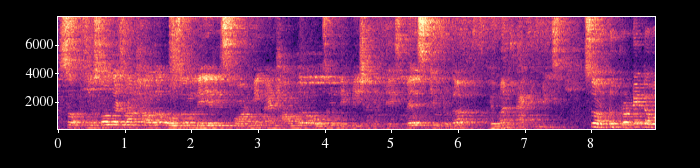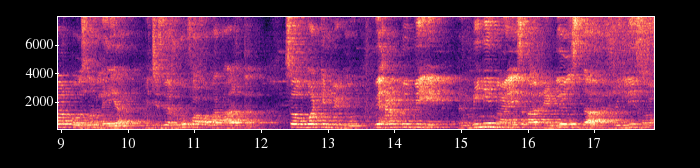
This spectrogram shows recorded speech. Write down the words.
So you saw that one how the ozone layer is forming and how the ozone depletion takes place due to the human activities. So to protect our ozone layer which is the roof of our earth, so what can we do? We have to be minimize or reduce the release of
